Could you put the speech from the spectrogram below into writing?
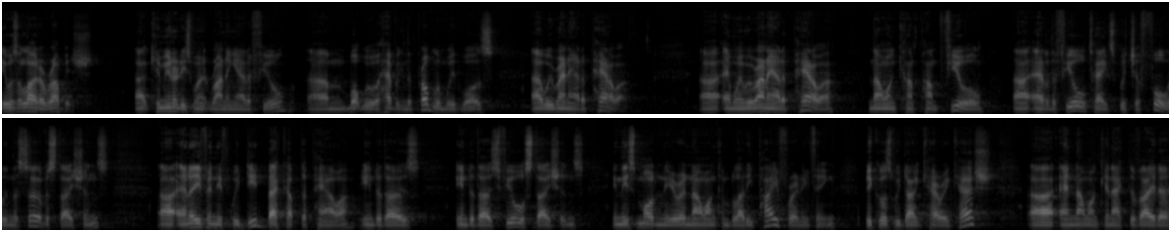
It was a load of rubbish. Uh, communities weren't running out of fuel. Um, what we were having the problem with was uh, we ran out of power. Uh, and when we run out of power, no one can pump fuel uh, out of the fuel tanks, which are full in the service stations. Uh, and even if we did back up the power into those, into those fuel stations, in this modern era, no one can bloody pay for anything because we don't carry cash uh, and no one can activate a,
